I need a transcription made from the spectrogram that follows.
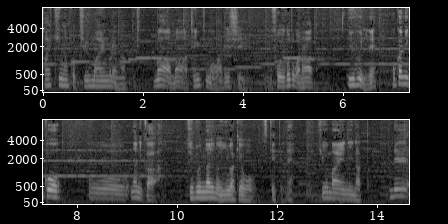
最近なんか9万円ぐらいになってきてまあまあ天気も悪いしそういうことかなというふうにね他にこう何か自分なりの言い訳をつけてね9万円になった。で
